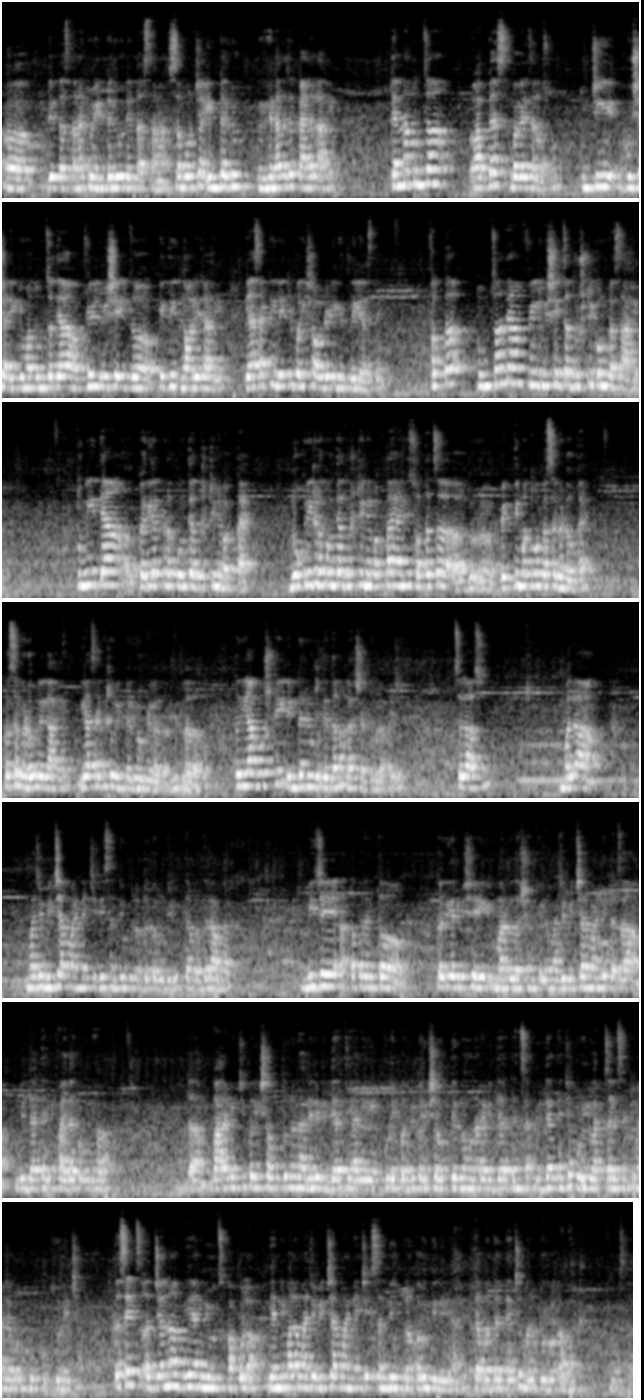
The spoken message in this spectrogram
देत असताना किंवा इंटरव्ह्यू देत असताना समोरच्या इंटरव्ह्यू घेणारे जे पॅनल आहे त्यांना तुमचा अभ्यास बघायचा नसतो. तुमची हुशारी किंवा तुमचं त्या फील्डविषयी ज किती नॉलेज आहे यासाठी लेखी परीक्षा ऑलरेडी घेतलेली असते. फक्त तुमचा त्या फील्डविषयीचा दृष्टिकोन कसा आहे? तुम्ही त्या करिअरकडे कोणत्या दृष्टीने बघताय? नोकरीकडे कोणत्या दृष्टीने बघताय? आणि स्वतःचं व्यक्तिमत्व कसं घडवताय? कसं घडवलेलं आहे? यासाठी तो इंटरव्ह्यू घेला जा- घेतला जातो. तर या गोष्टी इंटरव्ह्यू देताना लक्षात ठेवल्या पाहिजे चला असून मला माझे विचार मांडण्याची जी संधी उपलब्ध करून दिली त्याबद्दल आभार. मी जे आत्तापर्यंत करिअरविषयी मार्गदर्शन केलं माझे विचार मांडले त्याचा विद्यार्थ्यांनी फायदा करून घ्यावा. द- बारावीची परीक्षा उत्तीर्ण झालेले विद्यार्थी आणि पुढे पदवी परीक्षा उत्तीर्ण होणाऱ्या विद्यार्थ्यांचा विद्यार्थ्यांच्या पुढील वाटचालीसाठी माझ्याकडून खूप खूप शुभेच्छा. तसेच जन अभियान न्यूज अकोला यांनी मला माझे विचार मांडण्याची एक संधी उपलब्ध करून दिलेली आहे. त्याबद्दल त्यांचे मनपूर्वक आभार. नमस्कार.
